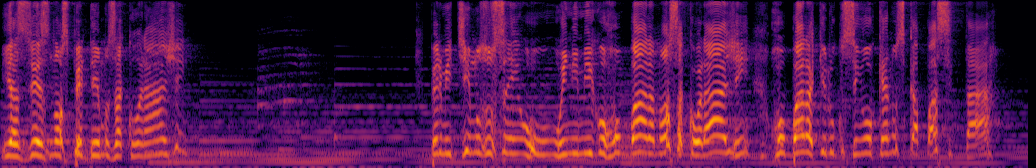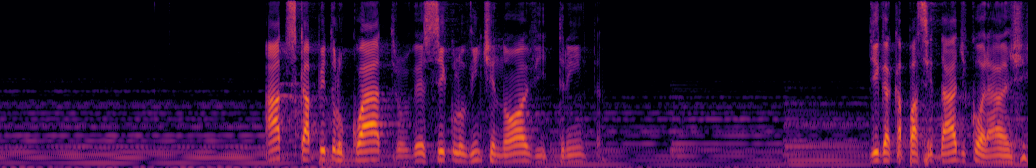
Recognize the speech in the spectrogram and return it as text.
E às vezes nós perdemos a coragem. Permitimos o, Senhor, o inimigo roubar a nossa coragem, roubar aquilo que o Senhor quer nos capacitar. Atos capítulo 4, versículo 29 e 30. Diga capacidade e coragem.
